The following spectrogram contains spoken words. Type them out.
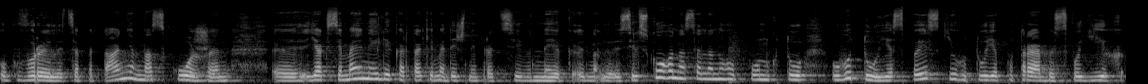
обговорили це питання. В нас кожен, е, як сімейний лікар, так і медичний працівник е, е, сільського населеного пункту, готує списки, готує потреби своїх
